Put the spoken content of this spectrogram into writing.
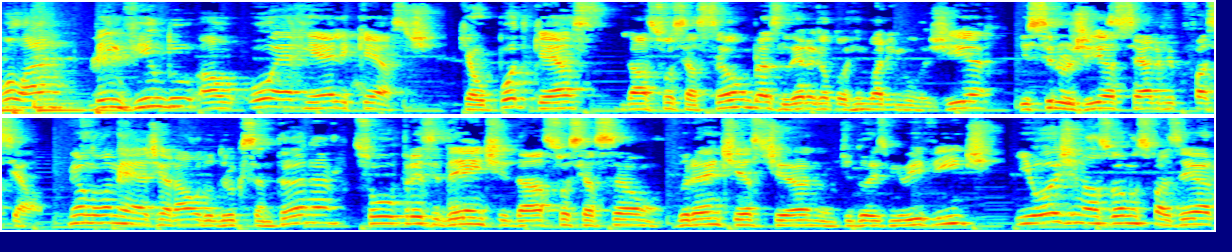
Olá, bem-vindo ao ORL Cast, que é o podcast da Associação Brasileira de Otorrinolaringologia e Cirurgia Cérvico-Facial. Meu nome é Geraldo Druck Santana, sou o presidente da associação durante este ano de 2020 e hoje nós vamos fazer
